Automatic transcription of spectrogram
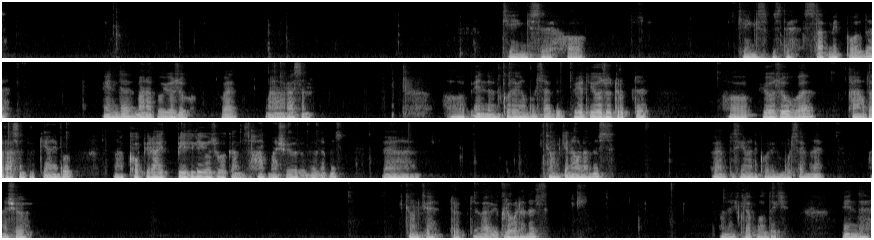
Keyingisi hop keyingisi bizda submit bo'ldi. Endi mana bu yozuv va rasm. Hop endi uni ko'radigan bo'lsak bu yerda yozuv turibdi. Hop yozuv va qanaqadir rasm turibdi. Ya'ni bu copyright belgili yozuv ekan biz ham mana shu yozuvni yozamiz. Ikonkani olamiz. Va bizga mana ko'radigan bo'lsak mana mana shu. Ikonka turibdi va yuklab olamiz. Mana yuklab oldik. Endi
